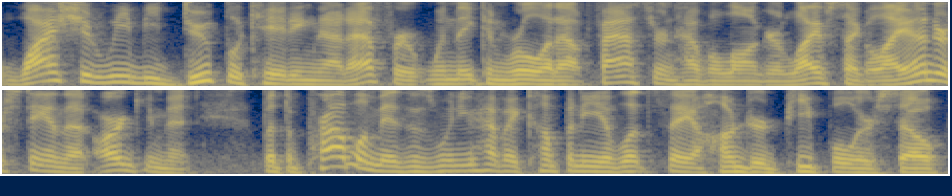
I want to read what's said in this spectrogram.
why should we be duplicating that effort when they can roll it out faster and have a longer life cycle? I understand that argument, but the problem is, is when you have a company of let's say 100 people or so,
